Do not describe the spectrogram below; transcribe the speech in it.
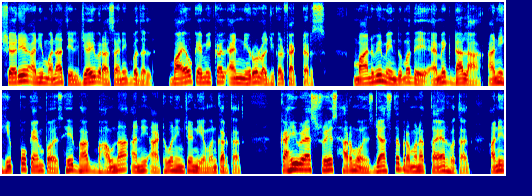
शरीर आणि मनातील जैव रासायनिक बदल बायोकेमिकल अँड न्यूरोलॉजिकल फॅक्टर्स मानवी मेंदूमध्ये ॲमेगडाला आणि हिप्पो कॅम्पस हे भाग भावना आणि आठवणींचे नियमन करतात. काही वेळा स्ट्रेस हार्मोन्स जास्त प्रमाणात तयार होतात आणि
